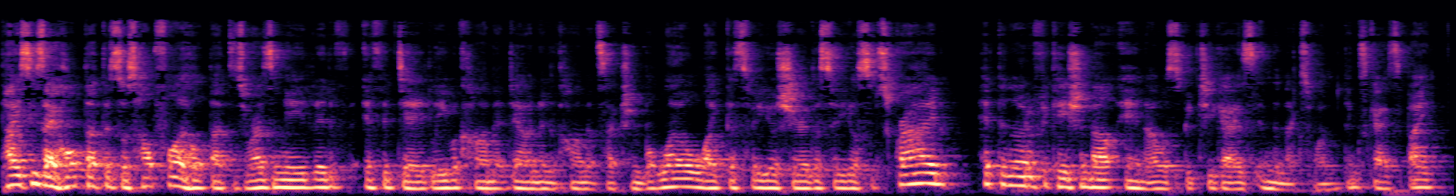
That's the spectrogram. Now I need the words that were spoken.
Pisces, I hope that this was helpful. I hope that this resonated. If, if it did, leave a comment down in the comment section below. Like this video, share this video, subscribe, hit the notification bell, and I will speak to you guys in the next one. Thanks, guys. Bye.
